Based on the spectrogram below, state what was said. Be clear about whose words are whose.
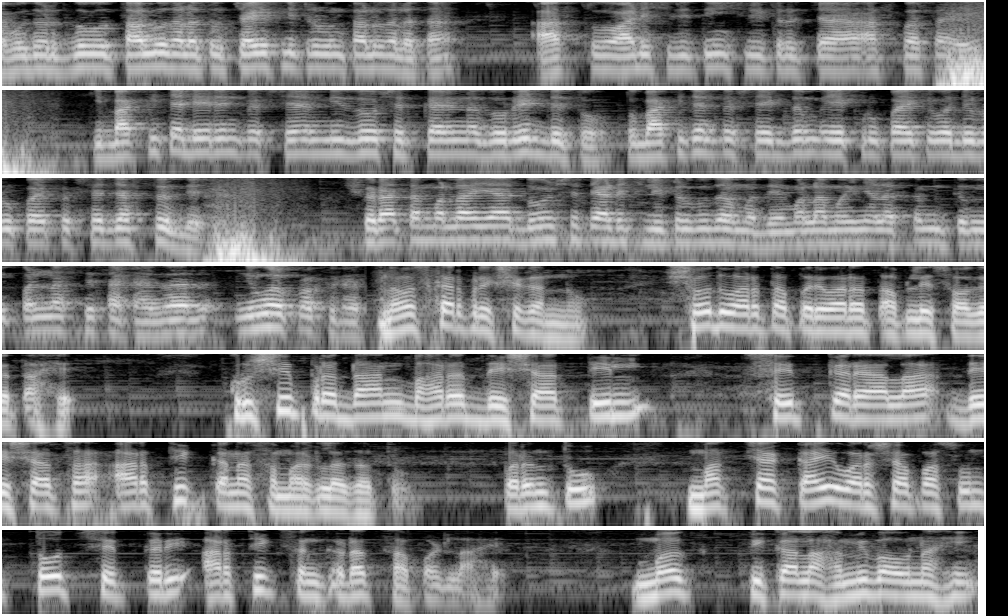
Speaker 1: अगोदर जो चालू झाला तो चाळीस लिटरवरून चालू झाला होता. आज तो अडीचशे ते तीनशे लिटरच्या आसपास आहे. की बाकीच्या डेअरींपेक्षा मी जो शेतकऱ्यांना जो रेट देतो तो बाकीच्यांपेक्षा एकदम एक रुपये किंवा दीड रुपयापेक्षा जास्तच देतो सर आता मला या दोनशे ते अडीचशे लिटर दुधामध्ये मला महिन्याला कमीत कमी पन्नास ते साठ हजार निव्वळ प्रॉफिट राहतो.
Speaker 2: नमस्कार प्रेक्षकांनो. शोध वार्ता परिवारात आपले स्वागत आहे. कृषीप्रधान भारत देशातील शेतकऱ्याला देशाचा आर्थिक कणा समजला जातो. परंतु मागच्या काही वर्षापासून तोच शेतकरी आर्थिक संकटात सापडला आहे. मग पिकाला हमीभाव नाही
